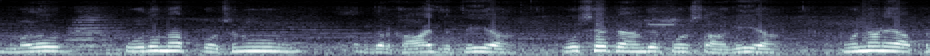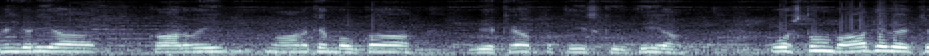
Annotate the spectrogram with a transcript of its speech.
ਮਤਲਬ ਉਦੋਂ ਮੈਂ ਪੁਲਿਸ ਨੂੰ ਦਰਖਾਸਤ ਦਿੱਤੀ ਆ, ਉਸੇ ਟਾਈਮ ਦੇ ਪੁਲਿਸ ਆ ਗਈ ਆ। ਉਹਨਾਂ ਨੇ ਆਪਣੀ ਜਿਹੜੀ ਆ ਕਾਰਵਾਈ ਮਾਨ ਕੇ ਮੌਕਾ ਵੇਖਿਆ, ਤਫਤੀਸ਼ ਕੀਤੀ ਆ। ਉਸ ਤੋਂ ਬਾਅਦ ਦੇ ਵਿੱਚ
